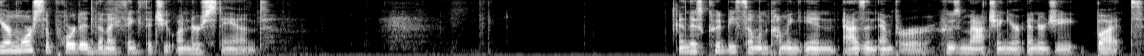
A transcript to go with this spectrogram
You're more supported than I think that you understand. And this could be someone coming in as an emperor who's matching your energy, but,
